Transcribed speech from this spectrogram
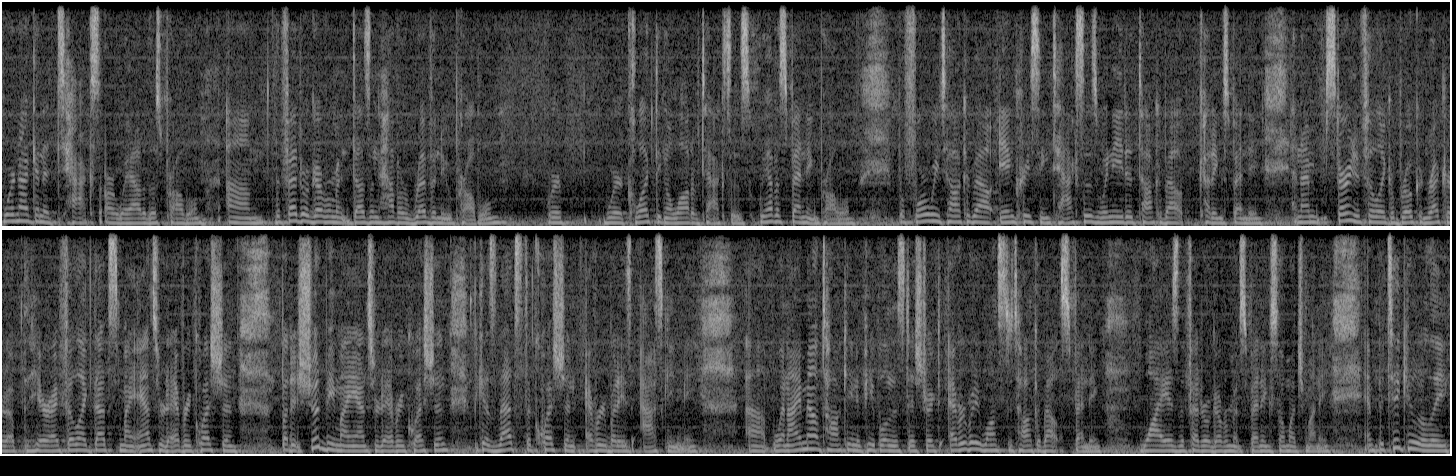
We're not going to tax our way out of this problem. Um, the federal government doesn't have a revenue problem. We're we're collecting a lot of taxes. We have a spending problem. Before we talk about increasing taxes, we need to talk about cutting spending. And I'm starting to feel like a broken record up here. I feel like that's my answer to every question, but it should be my answer to every question because that's the question everybody's asking me. Uh, when I'm out talking to people in this district, everybody wants to talk about spending. Why is the federal government spending so much money? And particularly,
